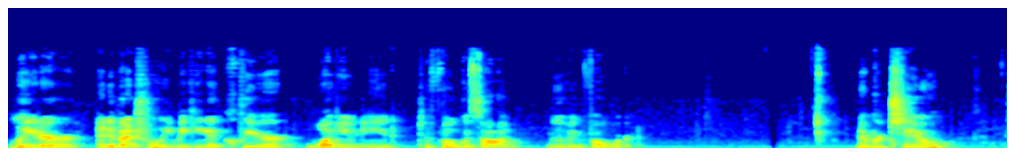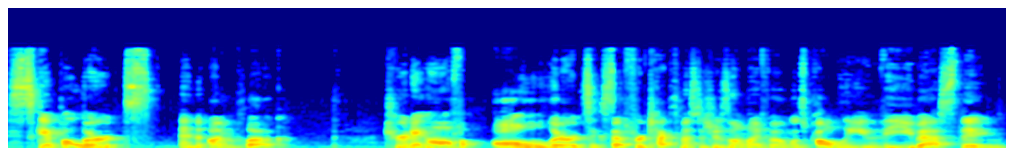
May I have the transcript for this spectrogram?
later, and eventually making it clear what you need to focus on moving forward. Number two, skip alerts and unplug. Turning off all alerts except for text messages on my phone was probably the best thing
